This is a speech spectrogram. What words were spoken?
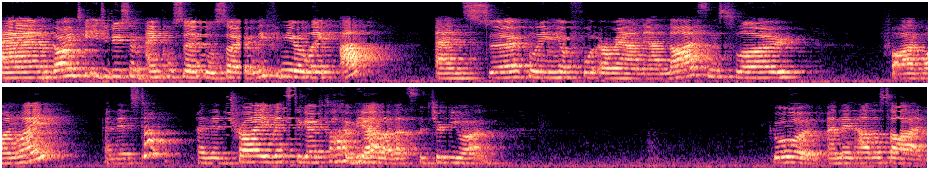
And I'm going to get you to do some ankle circles. So lifting your leg up and circling your foot around. Now nice and slow, five one way, and then stop. And then try your best to go five the other. That's the tricky one. Good, and then other side.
